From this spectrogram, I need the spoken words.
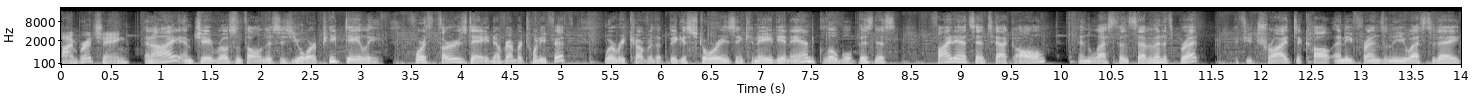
I'm Brett Chang. And I am Jay Rosenthal, and this is your Peak Daily for Thursday, November 25th, where we cover the biggest stories in Canadian and global business, finance, and tech, all in less than seven minutes. Brett, if you tried to call any friends in the US today,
